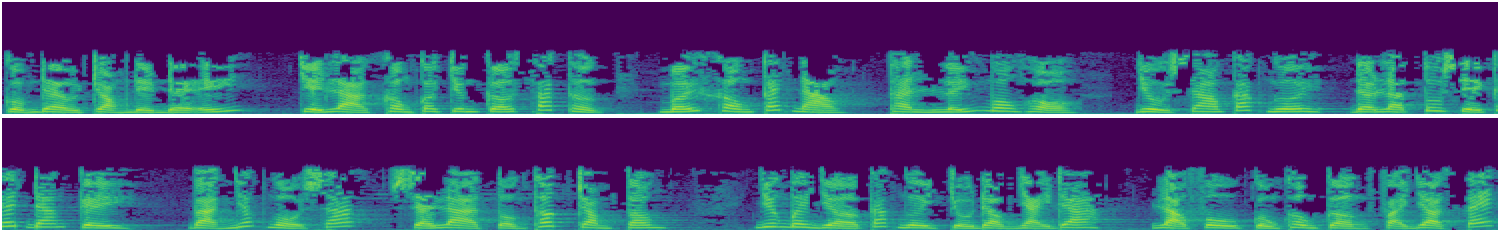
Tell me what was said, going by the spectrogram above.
cũng đều trọng điểm để ý, chỉ là không có chứng cớ xác thực mới không cách nào thành lý môn hộ. Dù sao các ngươi đều là tu sĩ kết đăng kỳ, bạn nhất ngộ sát sẽ là tổn thất trong tông. Nhưng bây giờ các ngươi chủ động nhảy ra, lão phu cũng không cần phải dò xét.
